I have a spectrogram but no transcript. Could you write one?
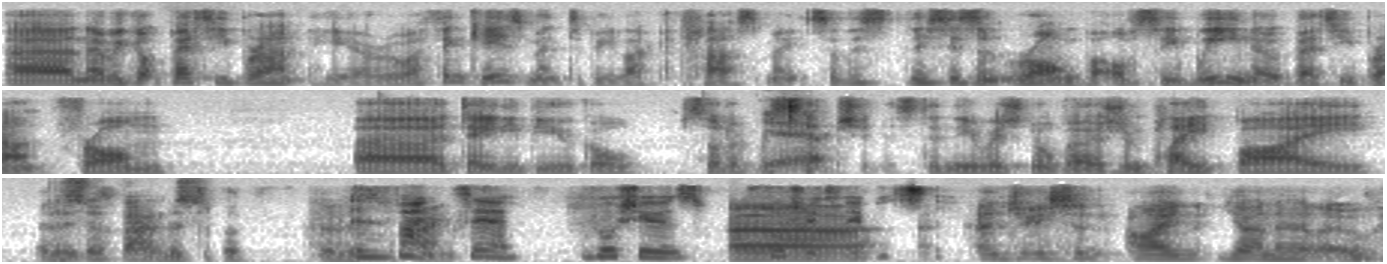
Uh, now we got Betty Brant here, who I think is meant to be like a classmate. So this this isn't wrong, but obviously we know Betty Brant from uh, Daily Bugle, sort of Yeah. receptionist in the original version, played by Elizabeth Banks. Elizabeth, There's Banks, yeah. Before she was, before she was Uh, famous. and Jason Ionello,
